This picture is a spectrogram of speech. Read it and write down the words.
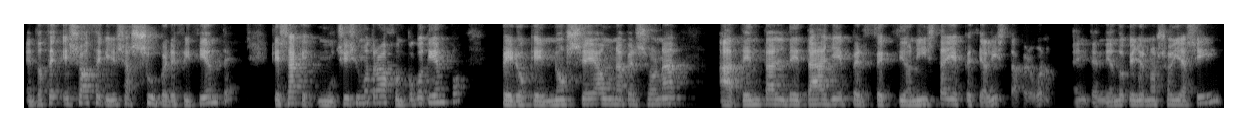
Entonces eso hace que yo sea súper eficiente, que saque muchísimo trabajo en poco tiempo, pero que no sea una persona atenta al detalle, perfeccionista y especialista. Pero bueno, entendiendo que yo no soy así,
